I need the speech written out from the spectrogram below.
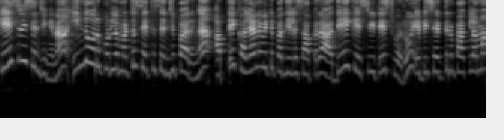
கேசரி செஞ்சீங்கன்னா இந்த ஒரு பொருளை மட்டும் சேர்த்து செஞ்சு பாருங்க. அப்படியே கல்யாண வீட்டு பந்தியில் சாப்பிட்ற அதே கேசரி டேஸ்ட் வரும். எப்படி சேர்த்துன்னு பார்க்கலாமா?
